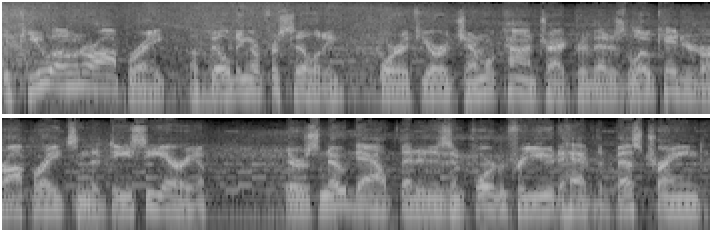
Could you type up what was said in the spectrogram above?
If you own or operate a building or facility, or if you're a general contractor that is located or operates in the DC area, there is no doubt that it is important for you to have the best trained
